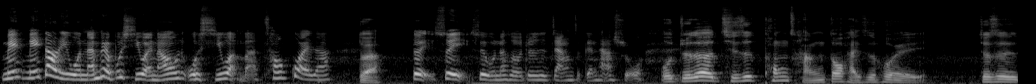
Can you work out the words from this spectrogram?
没没道理，我男朋友不洗碗，然后我洗碗吧，超怪的啊。对啊。对，所以所以我那时候就是这样子跟他说，我觉得其实通常都还是会，就是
